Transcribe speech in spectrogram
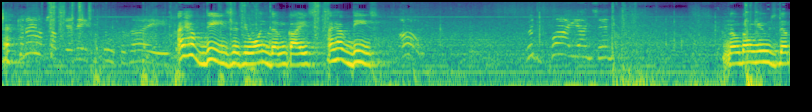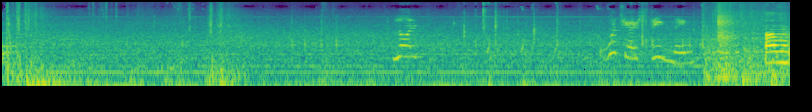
Can I have some grenades too? Cause I. I have these if you want them, guys. I have these. Oh. acid? No, don't use them. Lol. What's your stream name? Um,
